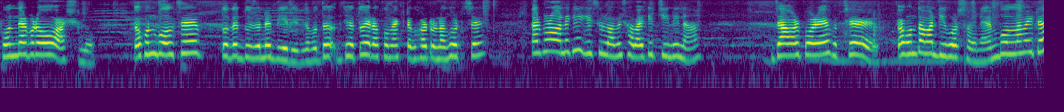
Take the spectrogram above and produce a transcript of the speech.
ফোন দেওয়ার পরে ও আসলো। তখন বলছে, তোদের দুজনের বিয়ে দিয়ে দেবো। তো যেহেতু এরকম একটা ঘটনা ঘটছে, তারপর অনেকেই গেছিল, আমি সবাইকে চিনি না। যাওয়ার পরে হচ্ছে, তখন তো আমার ডিভোর্স হয় না আমি বললাম এটা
